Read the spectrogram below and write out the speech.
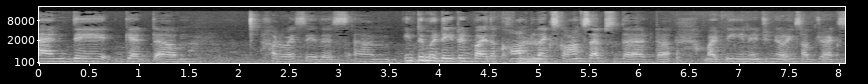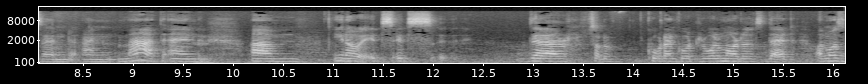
and they get. Um, how do I say this? Um, intimidated by the complex concepts that uh, might be in engineering subjects and, and math, and Mm. um, you know, it's it's there are sort of quote unquote role models that almost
